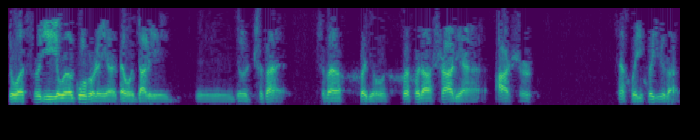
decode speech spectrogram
就我司机我的工作人员在我家里，嗯，就是吃饭、吃饭、喝酒，喝喝到十二点二十才回回去的。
